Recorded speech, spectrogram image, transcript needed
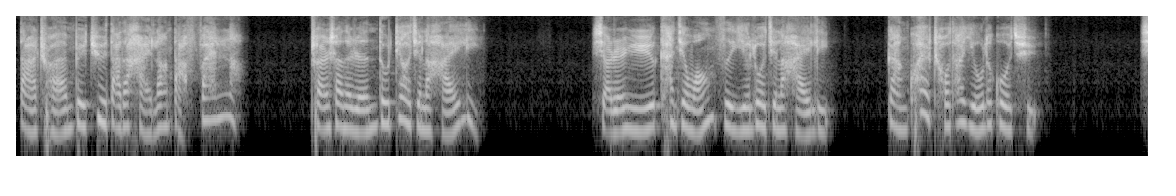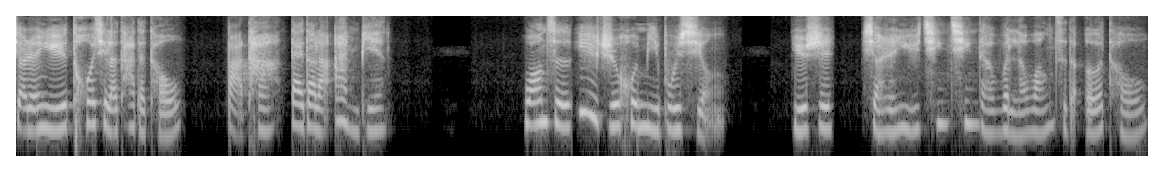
大船被巨大的海浪打翻了，船上的人都掉进了海里。小人鱼看见王子也落进了海里，赶快朝他游了过去。小人鱼托起了他的头，把他带到了岸边。王子一直昏迷不醒，于是小人鱼轻轻地吻了王子的额头，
